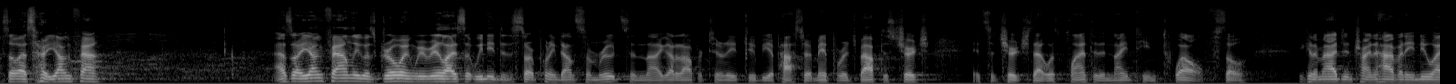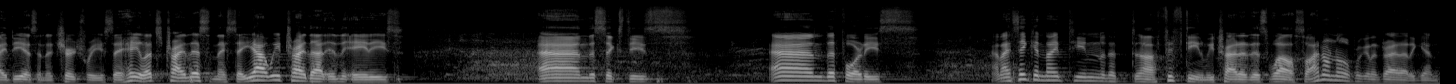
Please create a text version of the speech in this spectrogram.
So as our young fam- as our young family was growing, we realized that we needed to start putting down some roots, and I got an opportunity to be a pastor at Maple Ridge Baptist Church. It's a church that was planted in 1912. So you can imagine trying to have any new ideas in a church where you say, hey, let's try this. And they say, yeah, we tried that in the 80s and the 60s and the 40s. And I think in 1915 uh, we tried it as well. So I don't know if we're going to try that again.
